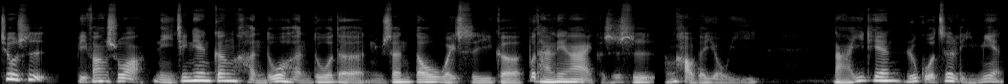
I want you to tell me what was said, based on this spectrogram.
就是比方说啊，你今天跟很多很多的女生都维持一个不谈恋爱，可是是很好的友谊。哪一天如果这里面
